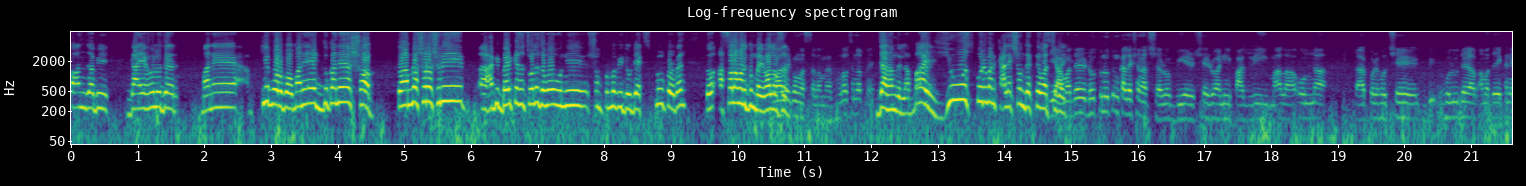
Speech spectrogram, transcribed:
পাঞ্জাবি গায়ে হলুদের মানে কি বলব মানে এক দোকানে সব। তো আমরা সরাসরি হাবিব ভাইয়ের কাছে চলে যাব। উনি সম্পূর্ণ ভিডিওটি এক্সপ্লোর করবেন। তো আসসালামু আলাইকুম ভাই ভালো আছেন? ওয়ালাইকুম আসসালাম ভাই ভালো আছেন আপনি? জি আলহামদুলিল্লাহ। ভাই হিউজ পরিমাণ কালেকশন দেখতে পাচ্ছি ভাই। আমাদের নতুন নতুন কালেকশন আসছে আরও। বিয়ের শেরওয়ানি পাগড়ি মালা ওড়না তারপরে হচ্ছে হলুদের আমাদের এখানে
